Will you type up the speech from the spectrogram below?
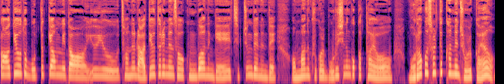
라디오도 못 듣게 합니다. 유유, 저는 라디오 들으면서 공부하는 게 집중되는데 엄마는 그걸 모르시는 것 같아요. 뭐라고 설득하면 좋을까요?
